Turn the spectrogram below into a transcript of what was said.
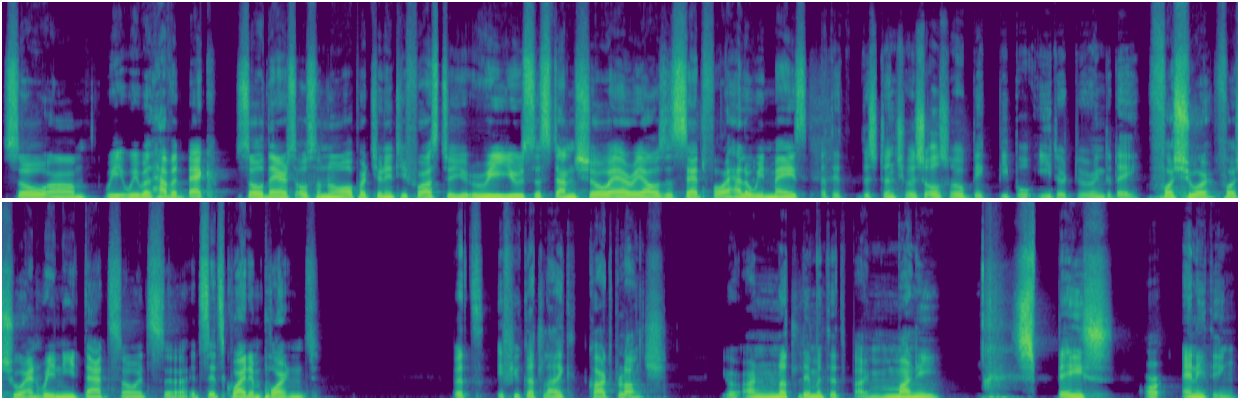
So um, we we will have it back. So there's also no opportunity for us to reuse the stunt show area or the set for a Halloween maze. But it, the stunt show is also a big people eater during the day. For sure, for sure, and we need that. So it's uh, it's it's quite important. But if you got like carte blanche, you are not limited by money, space, or anything.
